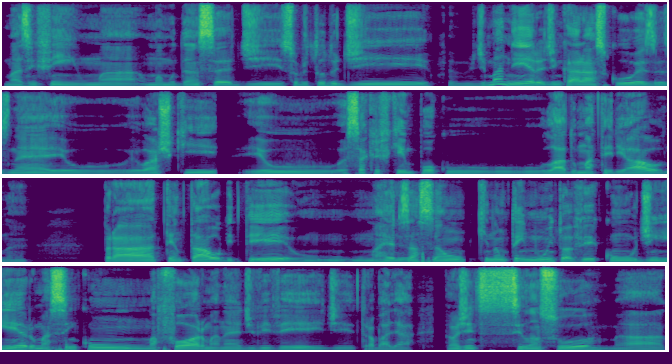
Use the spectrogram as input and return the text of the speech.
mas enfim, uma, uma mudança de, sobretudo de, de maneira de encarar as coisas, né? Eu, eu acho que eu sacrifiquei um pouco o, o lado material, né? para tentar obter um, uma realização que não tem muito a ver com o dinheiro, mas sim com uma forma né, de viver e de trabalhar. Então a gente se lançou há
